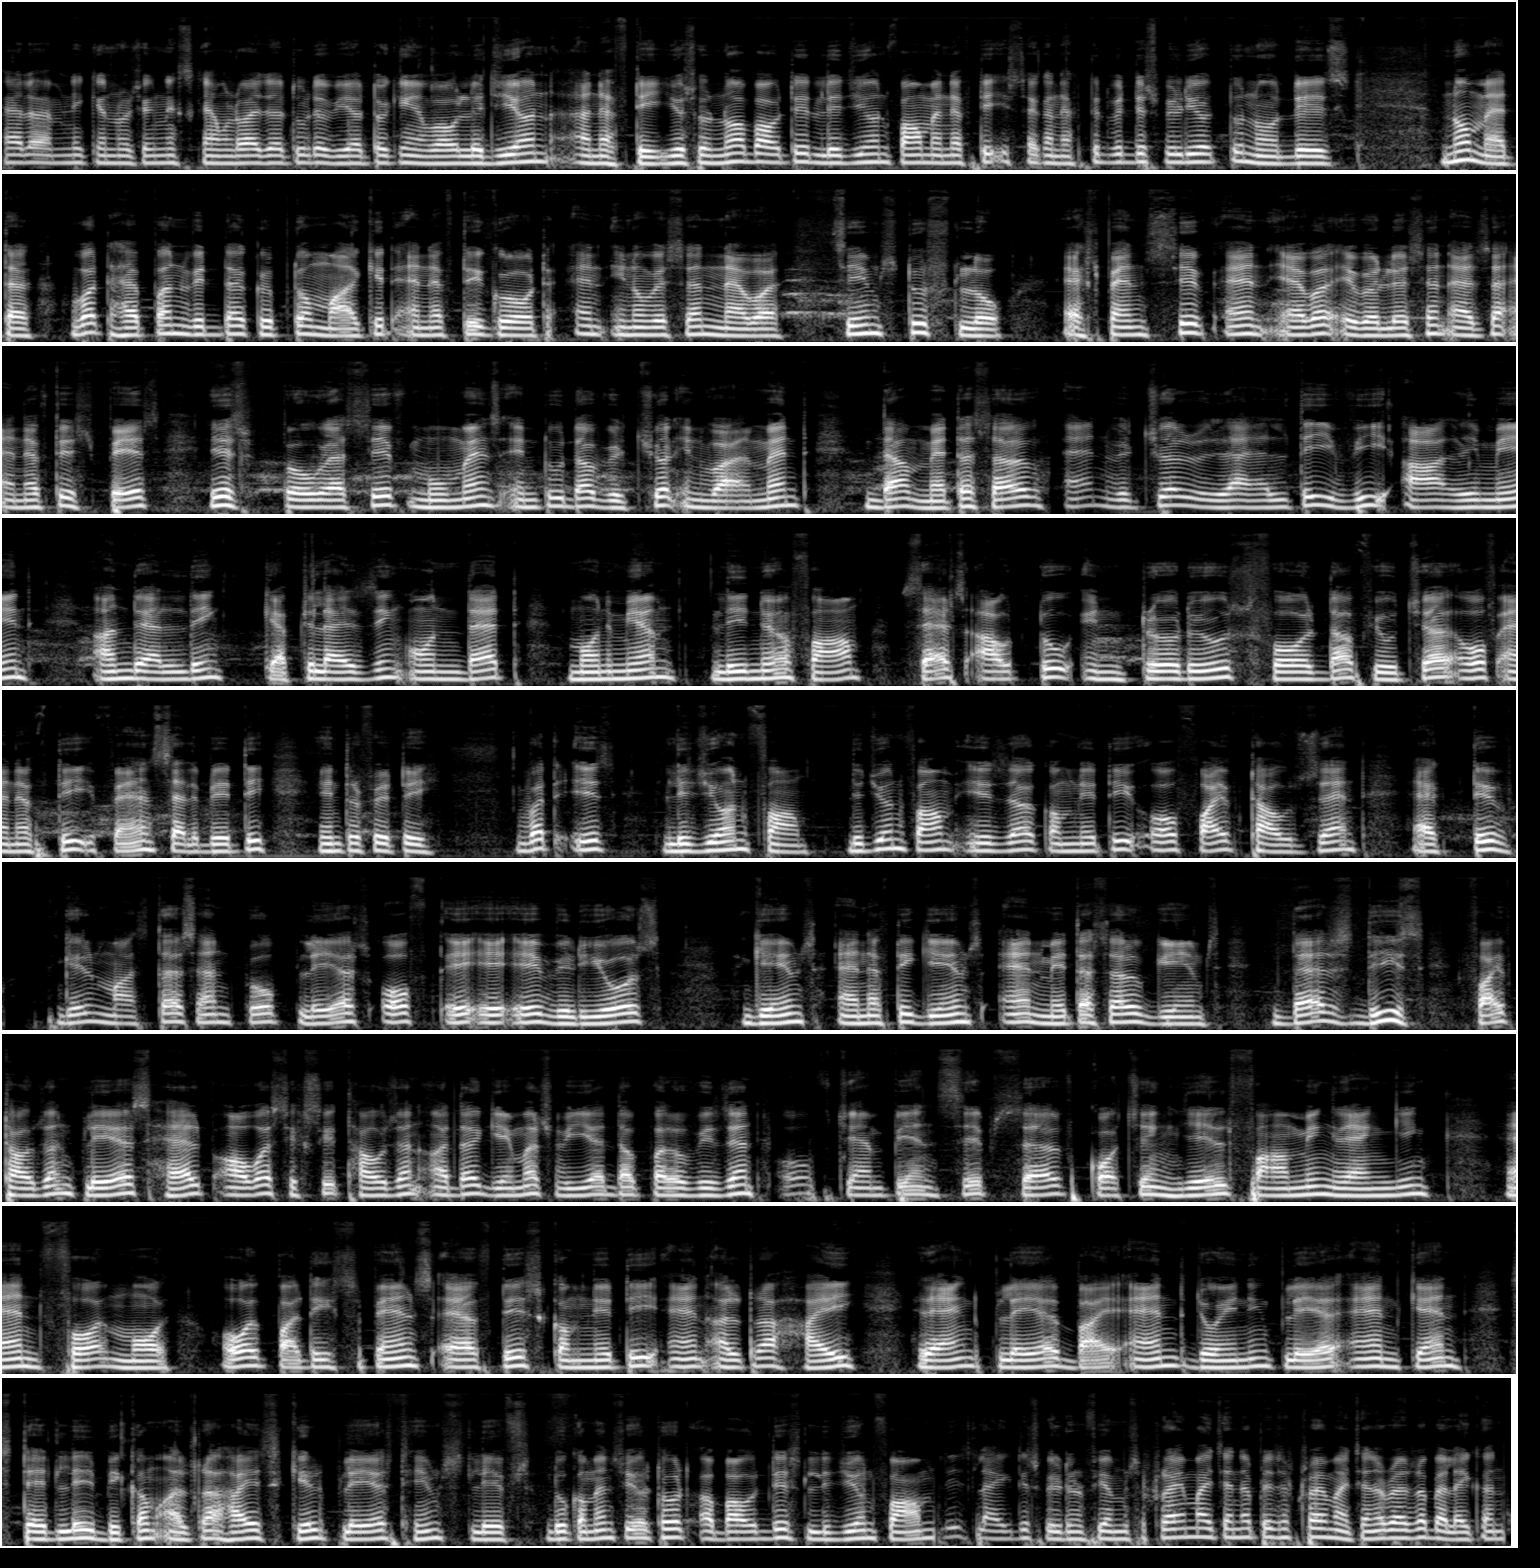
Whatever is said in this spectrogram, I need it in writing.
Hello, I'm Nick and watching next camera advisor. Today we are talking about Legion NFT. You should know about it. Legionfarm NFT is connected with this video to know this. No matter what happened with the crypto market, NFT growth and innovation never seems to slow expensive and ever evolution as the NFT space is progressive movements into the virtual environment, the metaverse and virtual reality VR remain unrelenting, capitalizing on that momentum. Legionfarm sets out to introduce for the future of NFT fans celebrity interpreting. What is Legionfarm? Legionfarm is a community of 5,000 active guild masters and pro players of AAA videos, games, NFT games, and metaverse games. There's these 5,000 players help over 60,000 other gamers via the provision of championships, self-coaching, yield farming, ranking, and for more. All participants of this community an ultra high ranked player by and joining player and can steadily become ultra high skilled players themes lifts. Do comment your thought about this Legionfarm. Please like this video and if you subscribe my channel, please subscribe my channel, press the bell icon.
